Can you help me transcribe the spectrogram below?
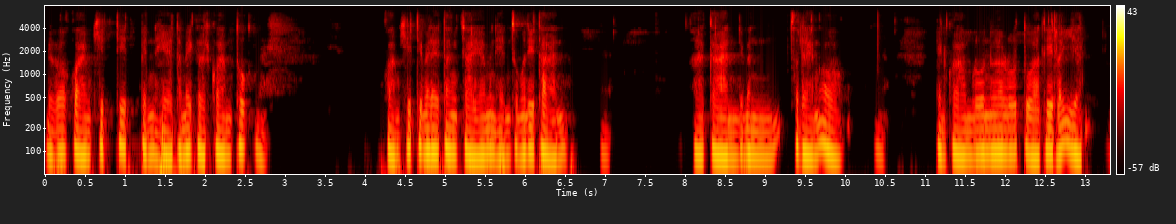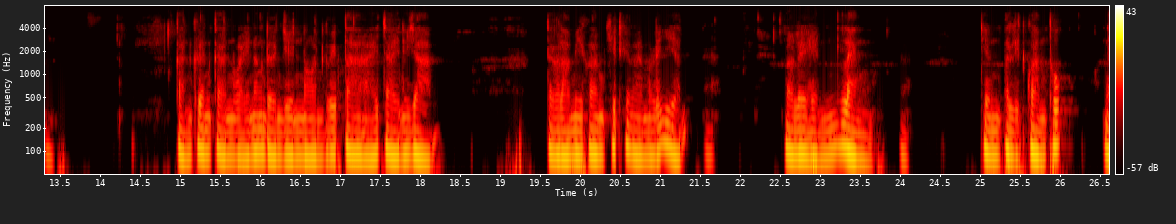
หรือว่าความคิดที่เป็นเหตุทำให้เกิดความทุกข์นะความคิดที่ไม่ได้ตั้งใจมันเห็นสมมติฐาน อาการที่มันแสดงออก เป็นความรู้เนื้อรู้ตัวที่ละเอียด การเคลื่อนการไหวนั่งเดินยืนนอนกระพริบตาหายใจนิยามแต่เวลามีความคิดขึ้นมามันละเอียด เราเลยเห็นแหล่งที่มันผลิตความทุกข์ใน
